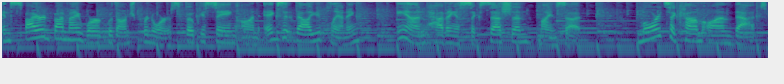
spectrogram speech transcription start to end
inspired by my work with entrepreneurs focusing on exit value planning and having a succession mindset. More to come on that.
